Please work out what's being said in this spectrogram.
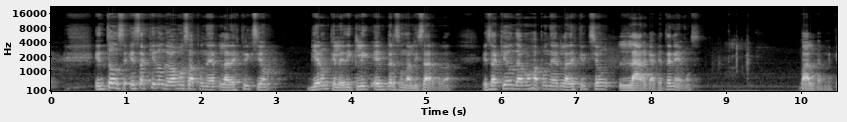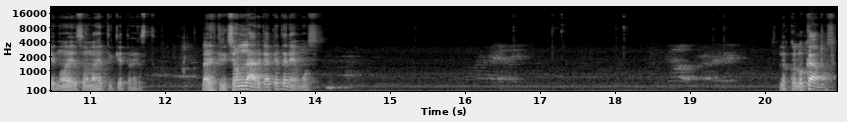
Entonces, es aquí donde vamos a poner la descripción. Vieron que le di clic en personalizar, ¿verdad? Es aquí donde vamos a poner la descripción larga que tenemos. Válgame, que no son las etiquetas esto. La descripción larga que tenemos. La colocamos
